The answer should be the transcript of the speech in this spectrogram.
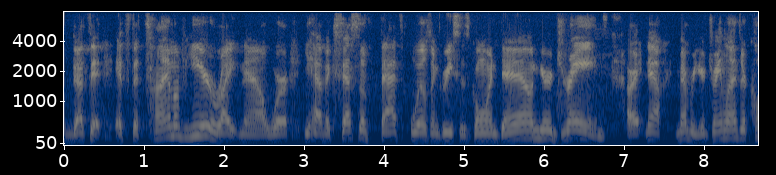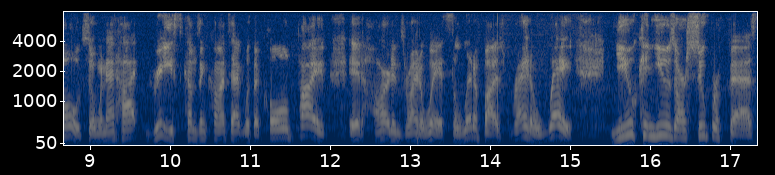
That's it. It's the time of year right now where you have excessive fats, oils, and greases going down your drains. All right, now remember your drain lines are cold, so when that hot grease comes in contact with a cold pipe, it hardens right away. It solidifies right away. You can use our super fast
